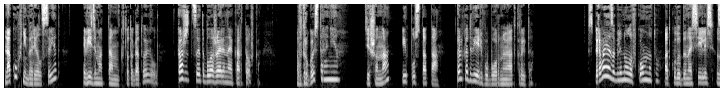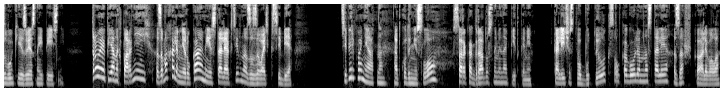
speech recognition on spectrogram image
На кухне горел свет, видимо, там кто-то готовил. Кажется, это была жареная картошка. В другой стороне — тишина и пустота, только дверь в уборную открыта. Сперва я заглянула в комнату, откуда доносились звуки известной песни. Трое пьяных парней замахали мне руками и стали активно зазывать к себе. Теперь понятно, откуда несло сорокоградусными напитками. Количество бутылок с алкоголем на столе зашкаливало.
